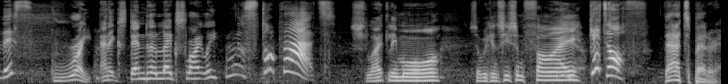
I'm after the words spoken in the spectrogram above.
this? Great. And extend her legs slightly? Stop that! Slightly more, so we can see some thigh. Get off! That's better.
